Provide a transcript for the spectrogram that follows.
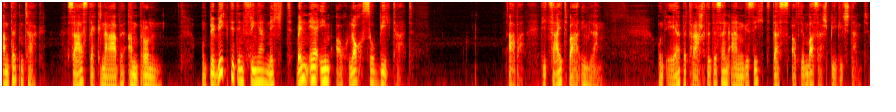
Am dritten Tag saß der Knabe am Brunnen und bewegte den Finger nicht, wenn er ihm auch noch so weh tat. Aber die Zeit war ihm lang, und er betrachtete sein Angesicht, das auf dem Wasserspiegel stand.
